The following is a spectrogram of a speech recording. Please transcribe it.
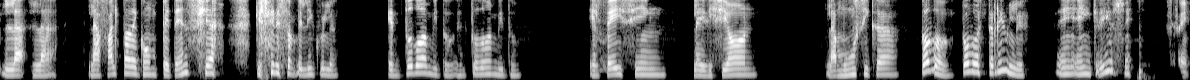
la, la, la falta de competencia que tiene esa película. En todo ámbito, en todo ámbito. El facing, la edición, la música, todo, todo es terrible. Es, es increíble. Sí.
